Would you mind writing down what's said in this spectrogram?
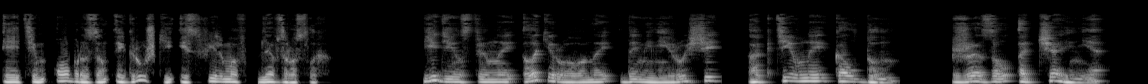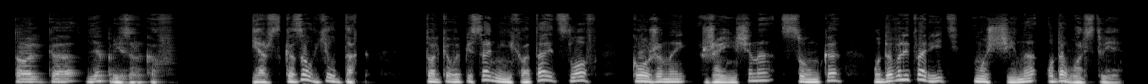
этим образом игрушки из фильмов для взрослых. Единственный лакированный, доминирующий, активный колдун. Жезл отчаяния. Только для призраков. Я же сказал, елдак. Только в описании не хватает слов «кожаный», «женщина», «сумка», «удовлетворить», «мужчина», «удовольствие».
